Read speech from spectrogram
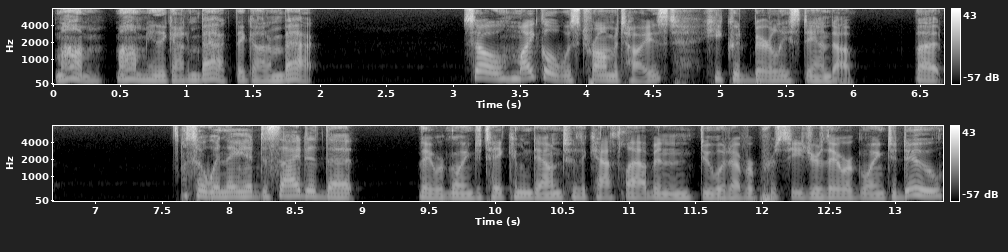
Mom, Mom, they got him back. They got him back. So Michael was traumatized. He could barely stand up. But so when they had decided that they were going to take him down to the cath lab and do whatever procedure they were going to do,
